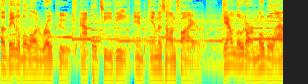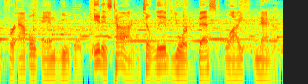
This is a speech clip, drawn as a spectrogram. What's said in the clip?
available on Roku, Apple TV, and Amazon Fire. Download our mobile app for Apple and Google. It is time to live your best life now.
